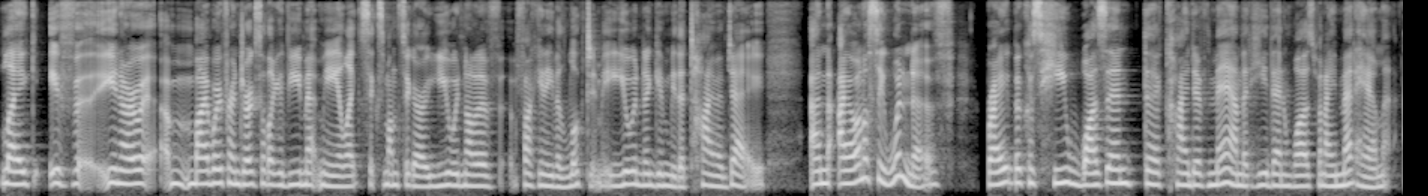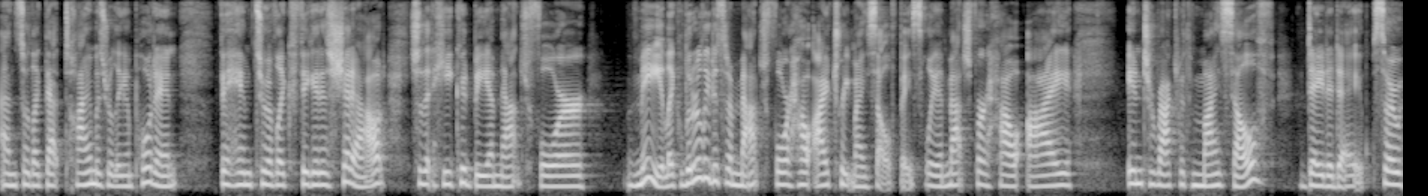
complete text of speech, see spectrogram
Like, if, you know, um, my boyfriend jokes like, if you met me like six months ago, you would not have fucking even looked at me. You wouldn't have given me the time of day. And I honestly wouldn't have, right? Because he wasn't the kind of man that he then was when I met him. And so, like, that time was really important for him to have like figured his shit out so that he could be a match for me, like literally just a match for how I treat myself, basically, a match for how I interact with myself day to day. So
